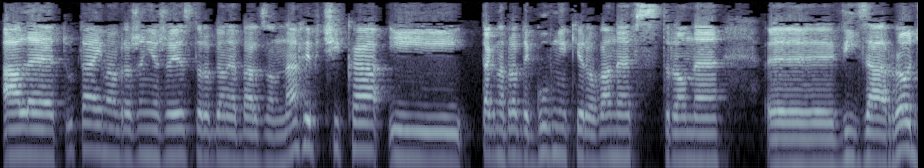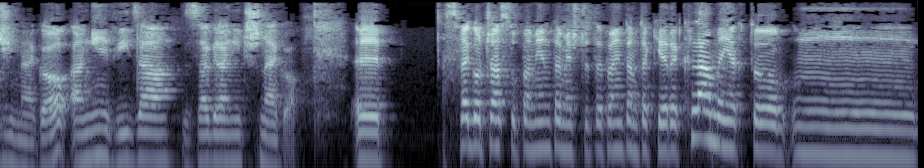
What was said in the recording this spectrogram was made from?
ale tutaj mam wrażenie, że jest to robione bardzo na chybcika i tak naprawdę głównie kierowane w stronę yy, widza rodzimego, a nie widza zagranicznego. Swego czasu pamiętam jeszcze te, pamiętam takie reklamy, jak to mm,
